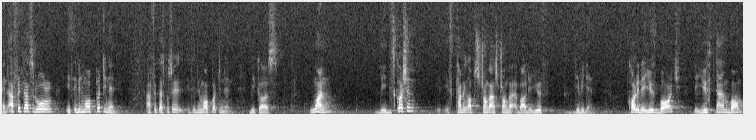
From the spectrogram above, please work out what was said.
And Africa's role is even more pertinent. Africa's position is even more pertinent because, one, the discussion is coming up stronger and stronger about the youth dividend. Call it the youth bulge, the youth time bomb,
